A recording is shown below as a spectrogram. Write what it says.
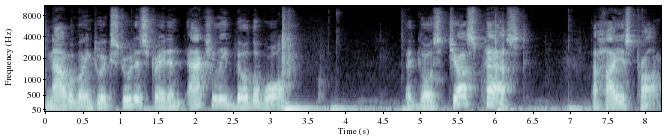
Now we're going to extrude it straight and actually build a wall that goes just past the highest prong.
